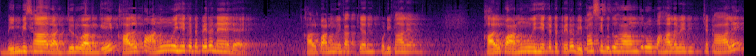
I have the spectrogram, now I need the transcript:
බිම්බිසා රජ්ජුරුවන්ගේ කල්ප 91කට පෙර නෑදෑය. කල්ප 91ක් කියන්නේ පොඩි කාලයක්. කල්ප 91කට පෙර විපස්සි බුදුහාමුදුරුව පහළ වෙච්ච කාලේ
